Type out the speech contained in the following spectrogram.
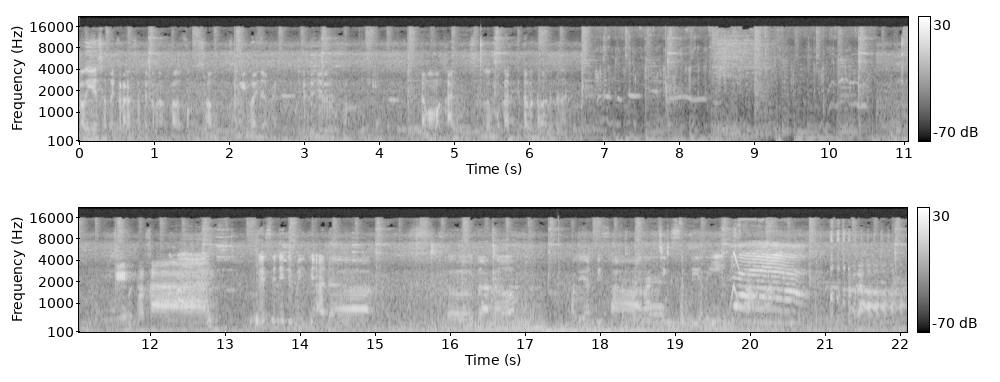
oh iya sate kerang sate kerang. Kok sang saking banyaknya kita jadi lupa. Oke. kita mau makan. Sebelum makan kita berdoa dulu. oke makan. Guys, ini di meja ada eh, garam. Kalian bisa racik sendiri sama dadah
